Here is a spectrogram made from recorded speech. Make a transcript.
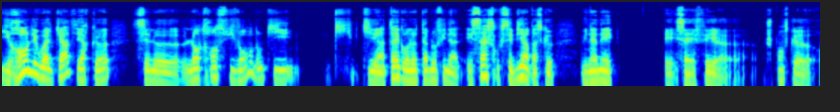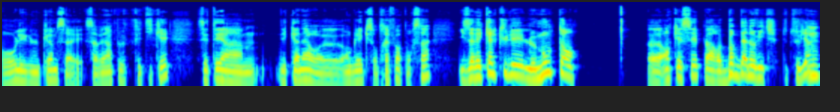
ils rendent les wildcards, c'est-à-dire que c'est le l'entrant suivant donc qui, qui, intègre le tableau final. Et ça, je trouve c'est bien parce que une année et ça avait fait, euh, je pense que au All England Club ça, ça, avait un peu fait tiquer. C'était un les canards euh, anglais qui sont très forts pour ça. Ils avaient calculé le montant euh, encaissé par Bogdanovic, tu te souviens? Mmh.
